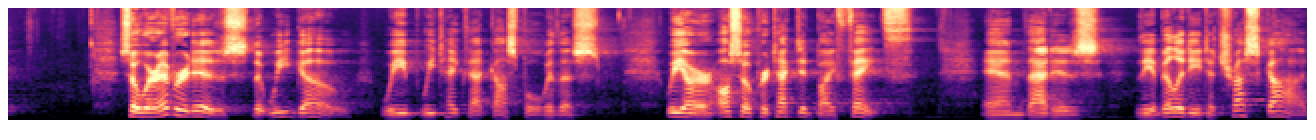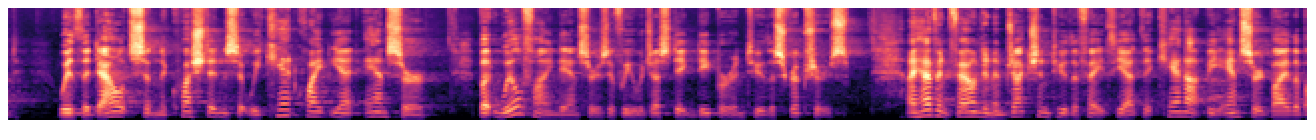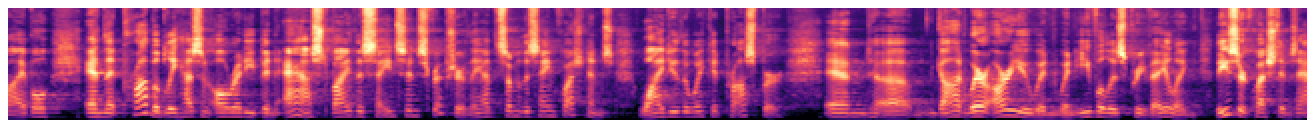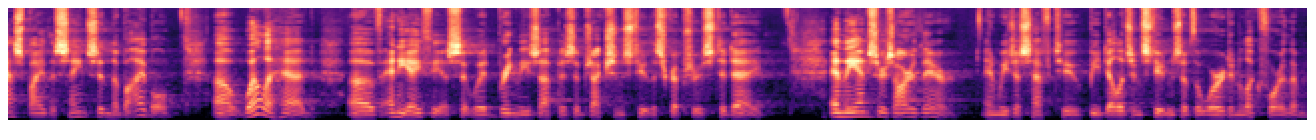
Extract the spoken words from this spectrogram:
So, wherever it is that we go, we, we take that gospel with us. We are also protected by faith, and that is the ability to trust God with the doubts and the questions that we can't quite yet answer, but we'll find answers if we would just dig deeper into the scriptures. I haven't found an objection to the faith yet that cannot be answered by the Bible and that probably hasn't already been asked by the saints in Scripture. They had some of the same questions. Why do the wicked prosper? And uh, God, where are you when, when evil is prevailing? These are questions asked by the saints in the Bible, uh, well ahead of any atheists that would bring these up as objections to the Scriptures today. And the answers are there and we just have to be diligent students of the Word and look for them.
